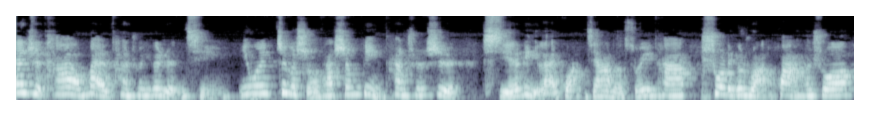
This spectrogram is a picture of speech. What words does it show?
但是他要卖探春一个人情，因为这个时候他生病，探春是协理来管家的，所以他说了一个软话，他说：“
